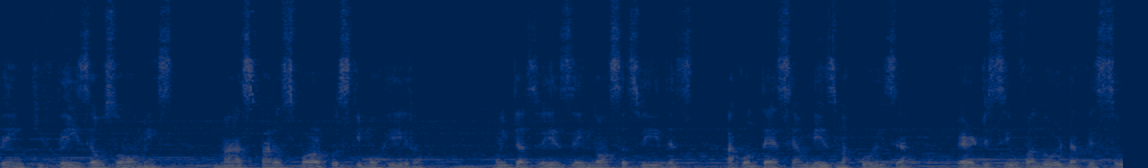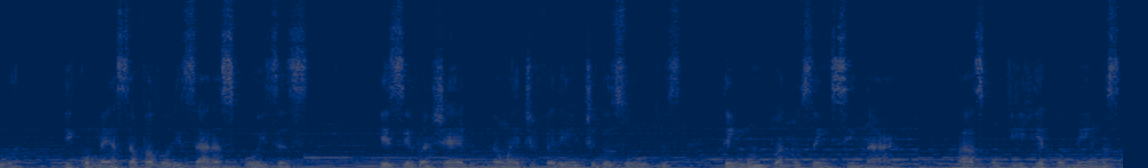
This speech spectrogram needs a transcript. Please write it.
bem que fez aos homens, mas para os porcos que morreram. Muitas vezes em nossas vidas acontece a mesma coisa, perde-se o valor da pessoa e começa a valorizar as coisas. Esse Evangelho não é diferente dos outros, tem muito a nos ensinar, faz com que retomemos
